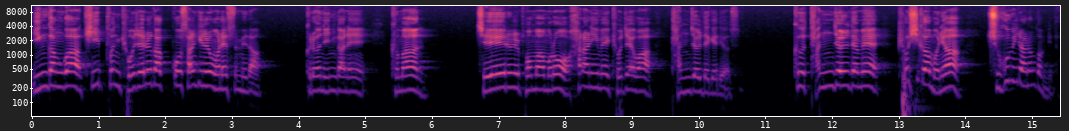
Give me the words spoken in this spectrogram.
인간과 깊은 교제를 갖고 살기를 원했습니다. 그런 인간이 그만 죄를 범함으로 하나님의 교제와 단절되게 되었습니다. 그 단절됨의 표시가 뭐냐? 죽음이라는 겁니다.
